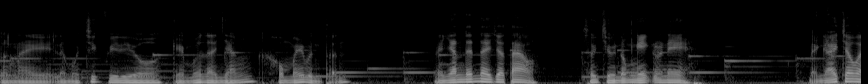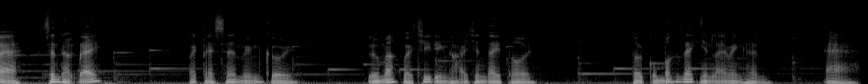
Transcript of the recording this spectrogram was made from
Lần này là một chiếc video kèm với lời nhắn không mấy bình tĩnh. Mày nhanh đến đây cho tao. Sân trường đông nghẹt rồi nè. Bạn gái cháu à, xinh thật đấy. Bác tài xế mỉm cười Đưa mắt về chiếc điện thoại trên tay tôi. Tôi cũng bất giác nhìn lại màn hình. À,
